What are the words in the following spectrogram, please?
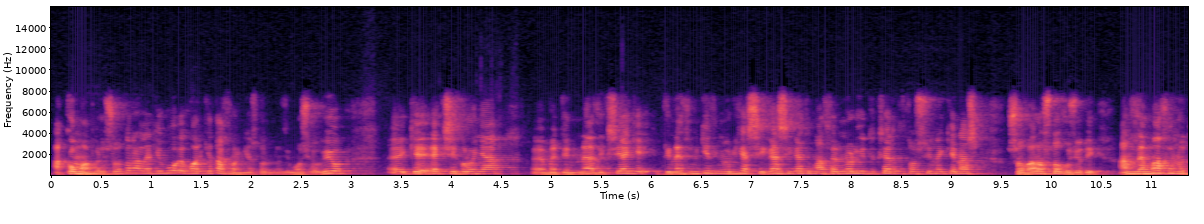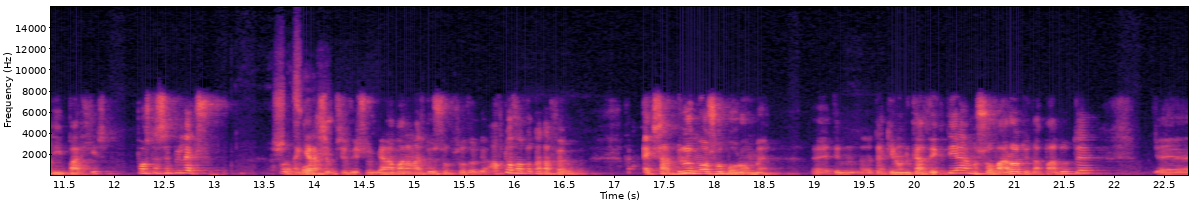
ακόμα περισσότερα, αλλά και εγώ έχω αρκετά χρόνια στον δημόσιο βίο ε, και έξι χρόνια ε, με την νέα δεξιά και την εθνική δημιουργία σιγά σιγά τη μαθαίνουν όλοι, γιατί ξέρετε αυτός είναι και ένας σοβαρός στόχος. Γιατί αν δεν μάθουν ότι υπάρχεις, πώς θα σε επιλέξουν; Για να σε ψηφίσουν, για να πάνε να αναζητήσουν το ψηφοδέλτιο. Αυτό θα το καταφέρουμε. Εξαντλούμε όσο μπορούμε ε, την, τα κοινωνικά δίκτυα με σοβαρότητα πάντοτε, ε,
